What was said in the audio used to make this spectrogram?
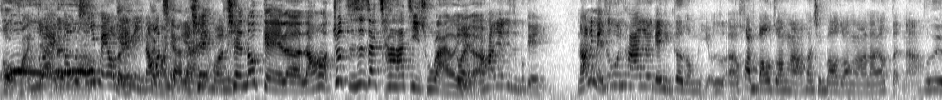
哦，对，东西没有给你，然后钱钱钱都给了，然后就只是在差寄出来而已。对，然后他就一直不给你。然后你每次问他，他就会给你各种理由，就是呃换包装啊，换新包装啊，然后要等啊，或是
